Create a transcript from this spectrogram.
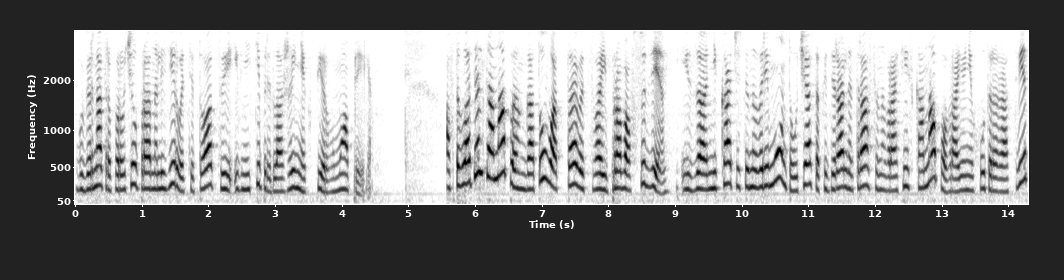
Губернатор поручил проанализировать ситуацию и внести предложение к 1 апреля. Автовладельцы Анапы готовы отстаивать свои права в суде. Из-за некачественного ремонта участок федеральной трассы Новороссийск-Анапа в районе хутора «Рассвет»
